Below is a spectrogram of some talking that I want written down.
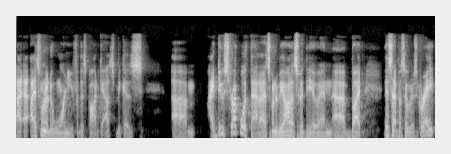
I, I just wanted to warn you for this podcast because um I do struggle with that I just want to be honest with you and uh but this episode was great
